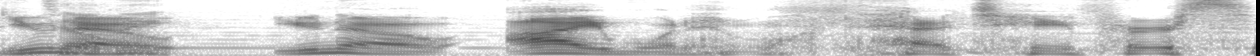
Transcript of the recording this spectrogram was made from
You Tell know, me. you know, I wouldn't want that, Chambers.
